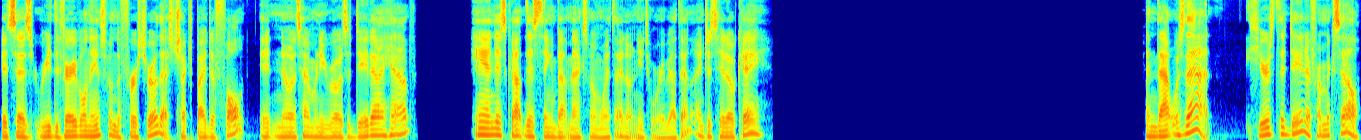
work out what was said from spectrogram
It says read the variable names from the first row. That's checked by default. It knows how many rows of data I have. And it's got this thing about maximum width. I don't need to worry about that. I just hit OK. And that was that. Here's the data from Excel.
